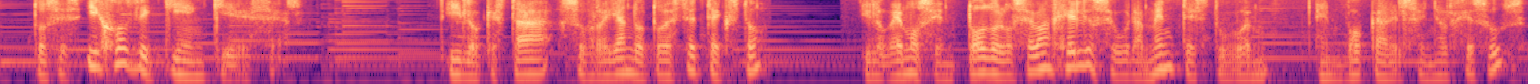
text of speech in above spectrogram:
Entonces, hijos de quién quiere ser. Y lo que está subrayando todo este texto y lo vemos en todos los evangelios, seguramente estuvo en, boca del Señor Jesús,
